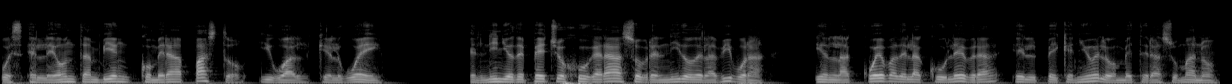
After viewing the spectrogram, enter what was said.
Pues el león también comerá pasto, igual que el buey. El niño de pecho jugará sobre el nido de la víbora, y en la cueva de la culebra el pequeñuelo meterá su mano.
